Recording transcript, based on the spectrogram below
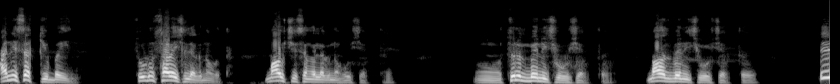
आणि सख्खी बहीण सोडून साळेशी लग्न होतं. मावशी संग लग्न होऊ शकतं. चुलत बहिणीशी होऊ शकतं. मावस बहिणीशी होऊ शकतं. ते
